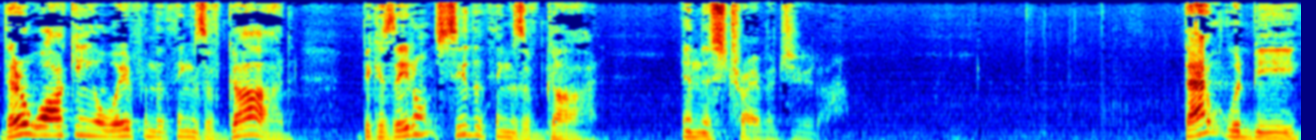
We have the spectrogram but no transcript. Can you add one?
They're walking away from the things of God because they don't see the things of God in this tribe of Judah. That would be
